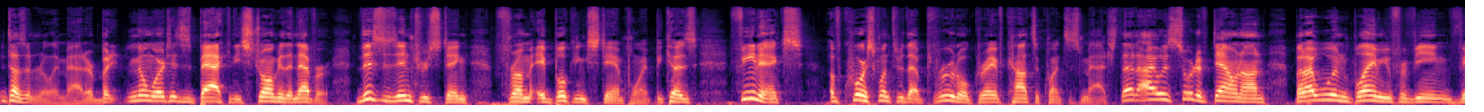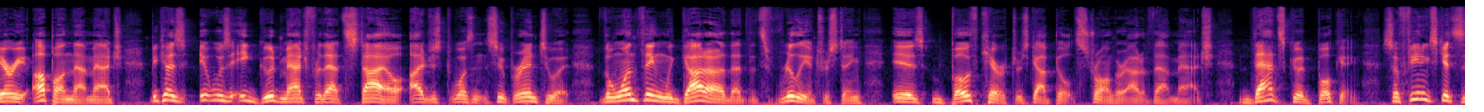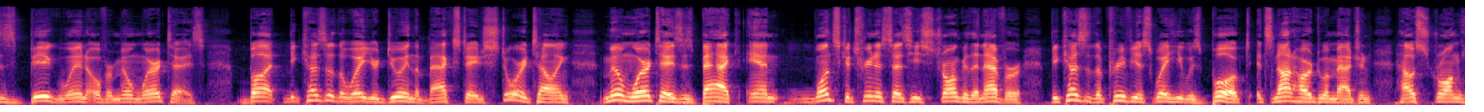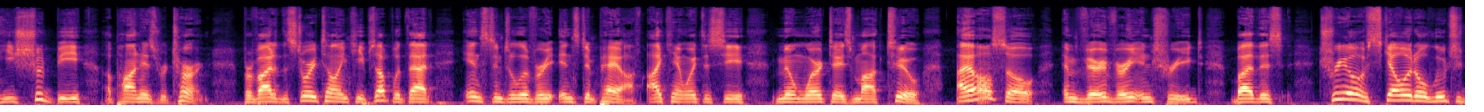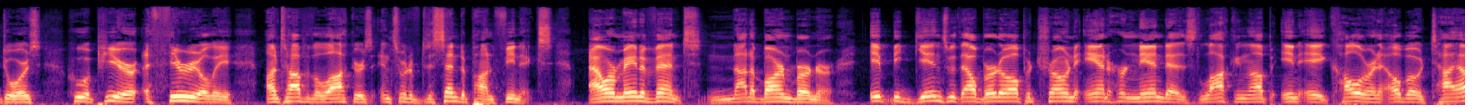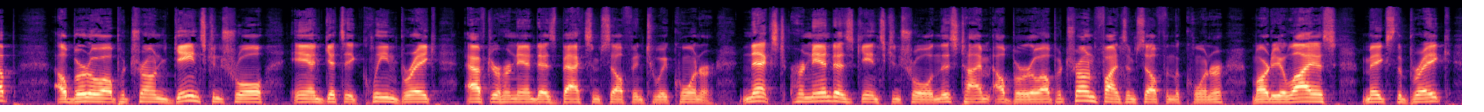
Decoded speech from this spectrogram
It doesn't really matter, but Mil Muertes is back and he's stronger than ever. This is interesting from a booking standpoint because Phoenix of course, went through that brutal grave consequences match that I was sort of down on, but I wouldn't blame you for being very up on that match because it was a good match for that style. I just wasn't super into it. The one thing we got out of that that's really interesting is both characters got built stronger out of that match. That's good booking. So Phoenix gets this big win over Mil Muertes, but because of the way you're doing the backstage storytelling, Mil Muertes is back, and once Katrina says he's stronger than ever, because of the previous way he was booked, it's not hard to imagine how strong he should be upon his return. Provided the storytelling keeps up with that, instant delivery, instant payoff. I can't wait to see Mil Muertes Mach 2. I also am very, very intrigued by this trio of skeletal luchadors who appear ethereally on top of the lockers and sort of descend upon Phoenix. Our main event, not a barn burner. It begins with Alberto El Patron and Hernandez locking up in a collar and elbow tie up. Alberto El Patron gains control and gets a clean break after Hernandez backs himself into a corner. Next, Hernandez gains control, and this time Alberto El Patron finds himself in the corner. Marty Elias makes the break.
